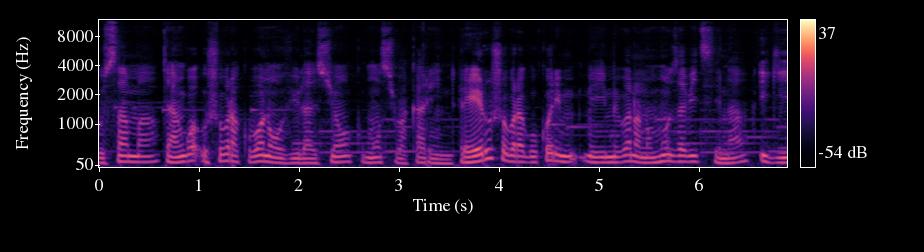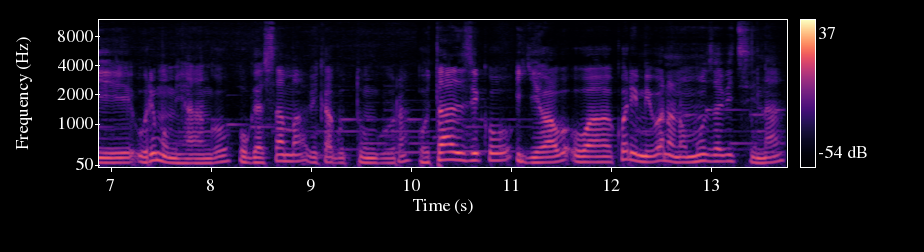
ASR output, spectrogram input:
gusama cyangwa ushobora kubona ovulation ku munsi wa karindwi. Rero ushobora gukora imibonano mpuzabitsina igihe uri mu mihango ugasama bikagutungura. Utazi ko igihe wakora imibonano mpuzabitsina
